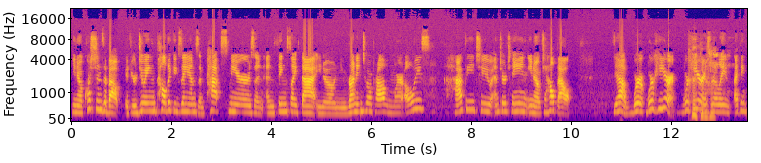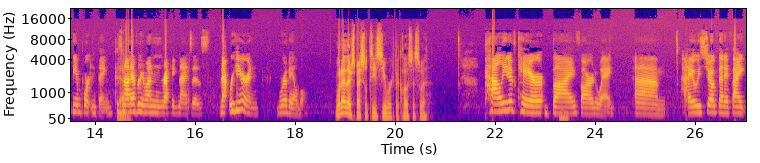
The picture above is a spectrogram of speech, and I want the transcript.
you know, questions about if you're doing pelvic exams and pap smears and, and things like that, you know, and you run into a problem, we're always happy to entertain, you know, to help out. Yeah, we're we're here. We're here is really I think the important thing because yeah. not everyone recognizes that we're here and we're available. What other specialties do you work the closest with? Palliative care by far and away. Um, I always joke that if I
